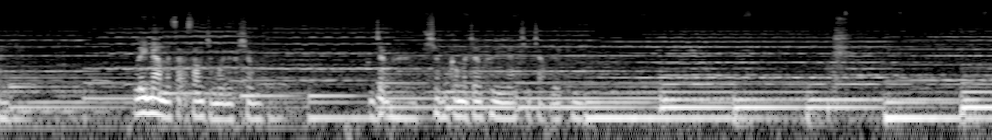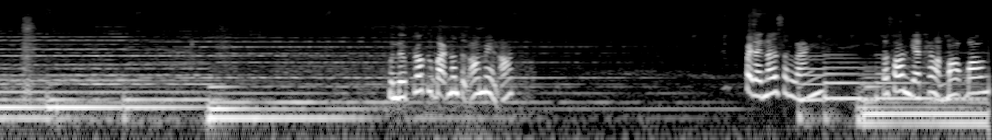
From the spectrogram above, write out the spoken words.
ពេកលីណាមិនស័ក្តិសមជាមួយនឹងខ្ញុំទេអញ្ចឹងខ្ញុំក៏មិនចង់ឲ្យលីណាជឿចាប់ដូចគ្នា មនុស្សប្រុសគឺបាត់នឹងទាំងអស់មែនអត់ពេលដែលនៅស្រឡាញ់ក៏សន្យាថាមិនបោះបង់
